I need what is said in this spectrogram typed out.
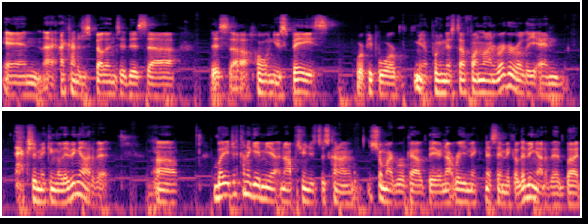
and I, I kind of just fell into this uh, this uh, whole new space where people were, you know, putting their stuff online regularly and actually making a living out of it. Uh, but it just kind of gave me an opportunity to just kind of show my work out there, not really make, necessarily make a living out of it, but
